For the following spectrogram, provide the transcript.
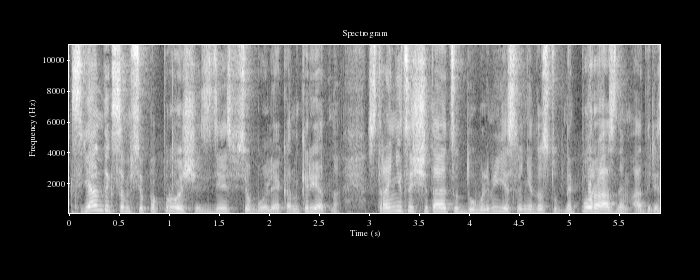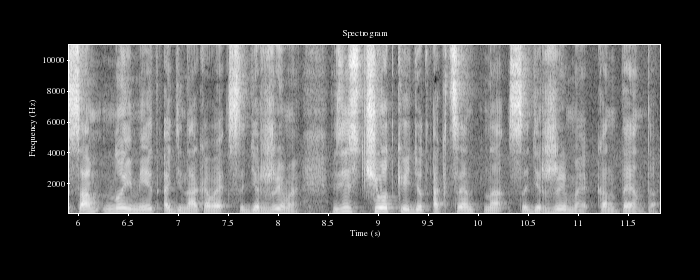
С Яндексом все попроще, здесь все более конкретно. Страницы считаются дублями, если они доступны по разным адресам, но имеют одинаковое содержимое. Здесь четко идет акцент на содержимое контента.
